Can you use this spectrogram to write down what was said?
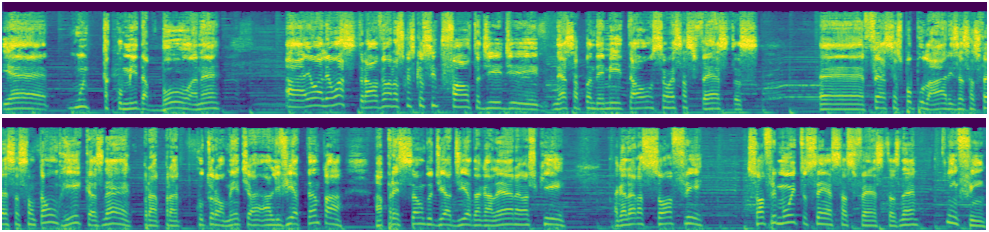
e é muita comida boa, né? Ah, eu olha, é um astral, é uma das coisas que eu sinto falta de, de nessa pandemia e tal, são essas festas. É, festas populares, essas festas são tão ricas, né? Pra, pra, culturalmente, alivia tanto a, a pressão do dia a dia da galera. Eu acho que a galera sofre, sofre muito sem essas festas, né? Enfim.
